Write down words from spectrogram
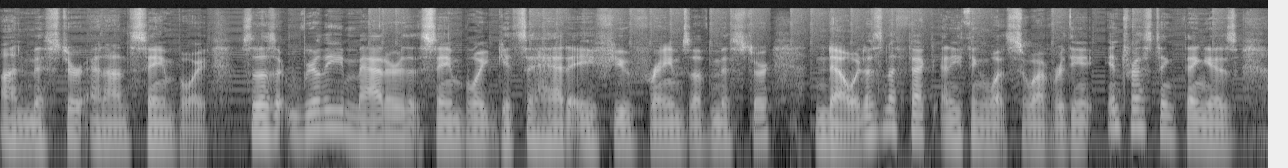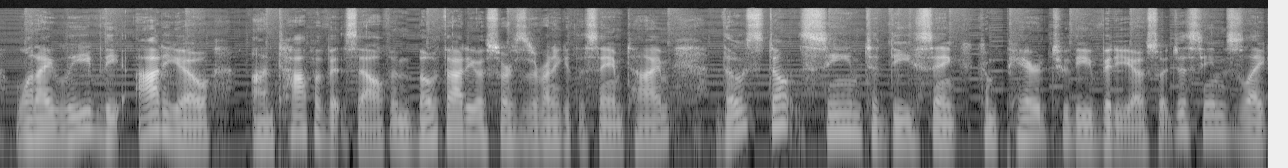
on MiSTer and on SameBoy. So does it really matter that SameBoy gets ahead a few frames of MiSTer? No, it doesn't affect anything whatsoever. The interesting thing is, when I leave the audio on top of itself and both audio sources are running at the same time, those don't seem to desync compared to the video. So it just seems like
